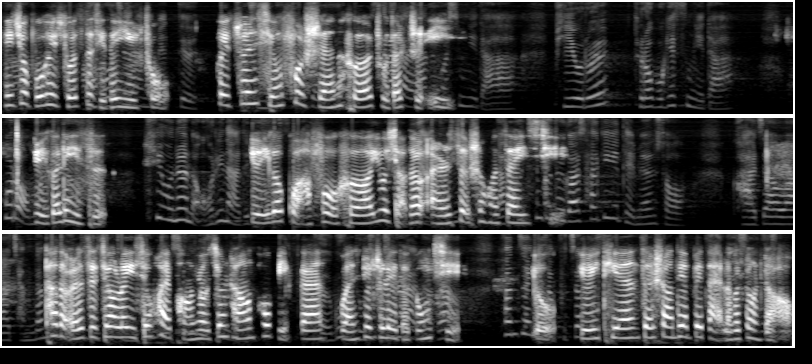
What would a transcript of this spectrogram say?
你就不会求自己的益处，会遵行父神和主的旨意。举一个例子，有一个寡妇和幼小的儿子生活在一起，他的儿子交了一些坏朋友，经常偷饼干、玩具之类的东西。有有一天，在商店被逮了个正着，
